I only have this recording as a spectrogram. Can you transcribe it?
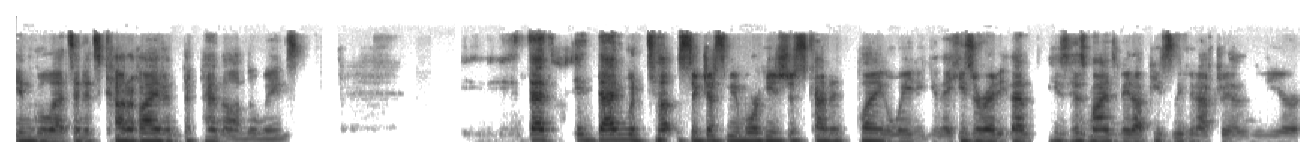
Ingulets and it's kind of Ivan depend on the wings, that that would t- suggest to me more he's just kind of playing a waiting game. That he's already that he's his mind's made up. He's leaving after the end of the year,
